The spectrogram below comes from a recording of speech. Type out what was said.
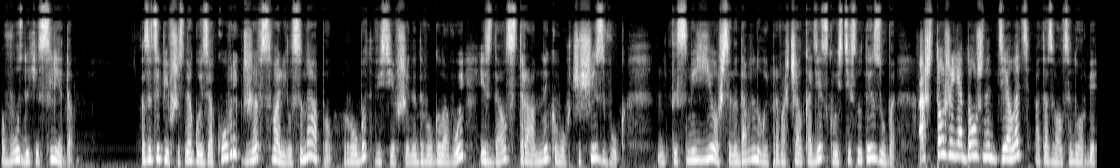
в воздухе следом. Зацепившись ногой за коврик, Джефф свалился на пол. Робот, висевший над его головой, издал странный квохчущий звук. «Ты смеешься надо мной!» — проворчал кадет сквозь стиснутые зубы. «А что же я должен делать?» — отозвался Норби.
